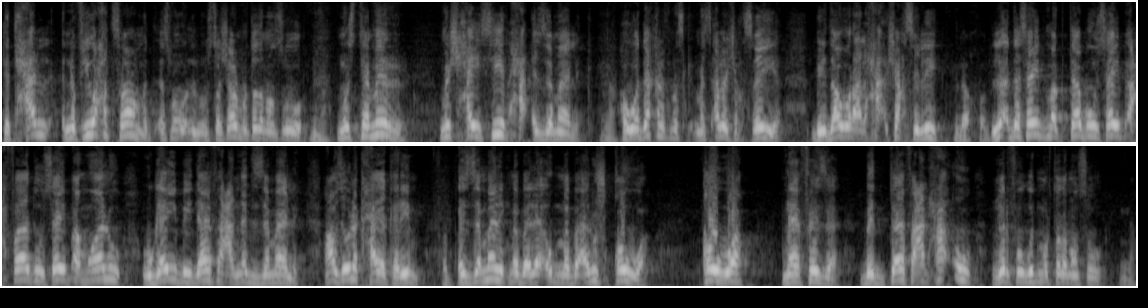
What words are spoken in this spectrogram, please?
تتحل إنه في واحد صامد اسمه المستشار مرتضى منصور. مستمر. مش هيسيب حق الزمالك. هو داخل في مسألة شخصية بيدور على حق شخصي ليه؟ لا خالص. لا ده سايب مكتبه وسايب أحفاده وسايب أمواله وجاي بيدافع عن نادي الزمالك. عاوز أقول لك حاجة يا كريم اتفضل. الزمالك ما بقى ما بقالوش قوة قوة نافذة بتدافع عن حقه غير في وجود مرتضى منصور. نعم.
